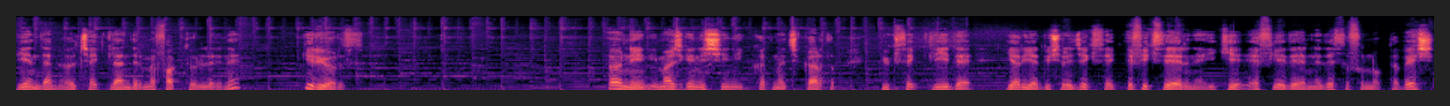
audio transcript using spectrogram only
yeniden ölçeklendirme faktörlerini giriyoruz. Örneğin imaj genişliğini ilk katına çıkartıp yüksekliği de yarıya düşüreceksek fx değerine 2, fy değerine de 0.5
